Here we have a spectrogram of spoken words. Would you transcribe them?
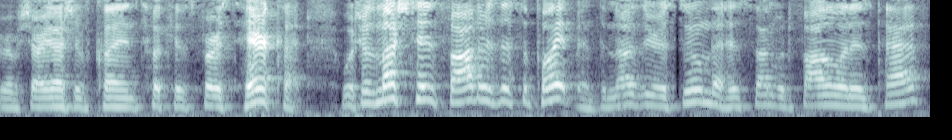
Reb Shar Yashuv Cohen took his first haircut, which was much to his father's disappointment. The Nazir assumed that his son would follow in his path,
